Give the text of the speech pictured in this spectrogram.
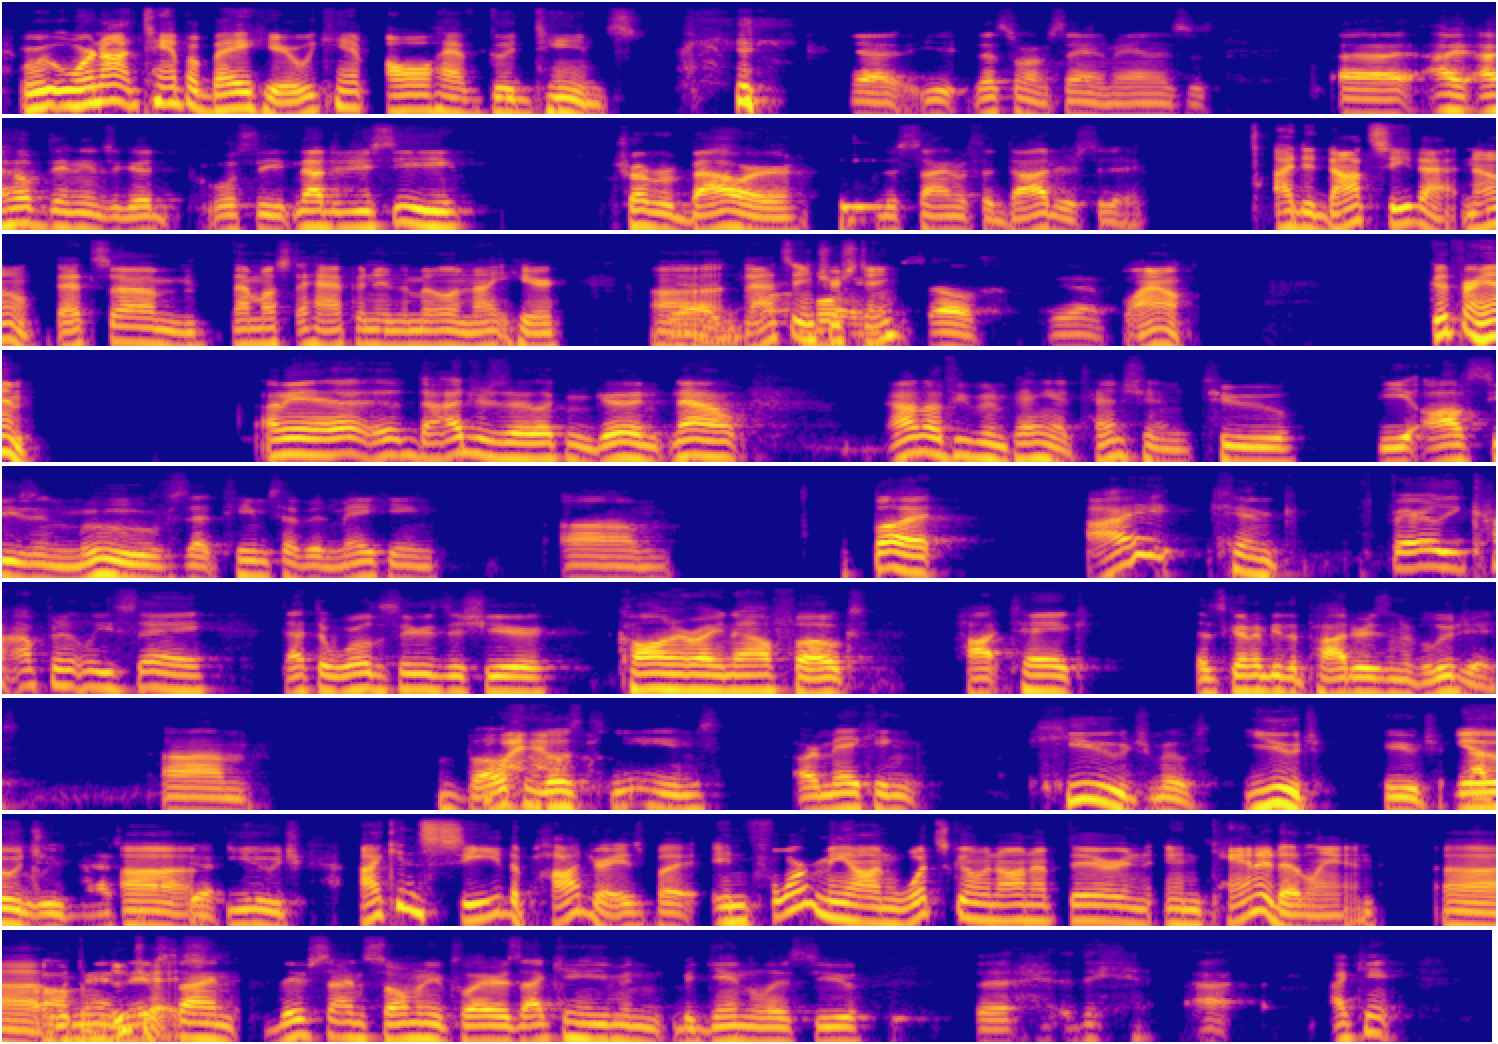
We- We're not Tampa Bay here. We can't all have good teams. Yeah, that's what I'm saying, man. This is. uh, I I hope the Indians are good. We'll see. Now, did you see Trevor Bauer the sign with the Dodgers today? I did not see that. No, that's um that must have happened in the middle of the night here. Uh, Yeah, that's interesting. himself. Yeah. Wow, good for him. I mean, uh, Dodgers are looking good. Now, I don't know if you've been paying attention to the offseason moves that teams have been making. Um, but I can fairly confidently say that the World Series this year, calling it right now, folks, hot take, it's going to be the Padres and the Blue Jays. Um, both of those teams are making huge moves. Huge, huge, Huge. Uh, Yeah. huge. I can see the Padres, but inform me on what's going on up there in, in Canada land. Uh, oh the man, Blue they've Jays. signed they've signed so many players. I can't even begin to list you. The, the I, I can't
